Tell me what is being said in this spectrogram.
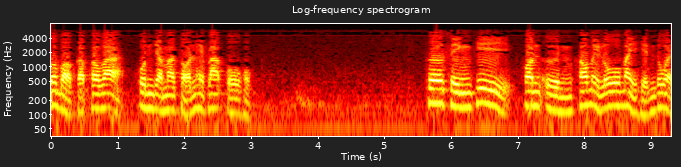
ก็บอกกับเขาว่า คุณอย่ามาสอนให้พระโกหกคือสิ่งที่คนอื่นเขาไม่รู้ไม่เห็นด้วย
